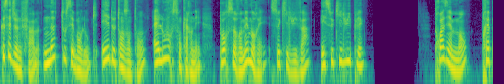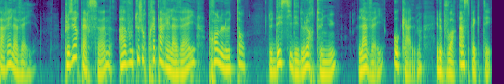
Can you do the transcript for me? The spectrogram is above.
que cette jeune femme note tous ses bons looks et de temps en temps, elle ouvre son carnet pour se remémorer ce qui lui va et ce qui lui plaît. Troisièmement, préparer la veille. Plusieurs personnes avouent toujours préparer la veille, prendre le temps de décider de leur tenue la veille au calme et de pouvoir inspecter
